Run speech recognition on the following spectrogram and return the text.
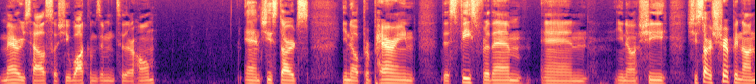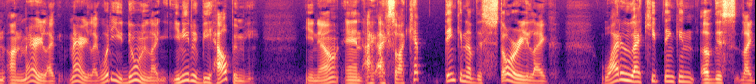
Mary's house, so she welcomes him into their home, and she starts, you know, preparing this feast for them, and you know she she starts tripping on on Mary, like Mary, like what are you doing? Like you need to be helping me, you know? And I, I so I kept thinking of this story, like why do I keep thinking of this like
